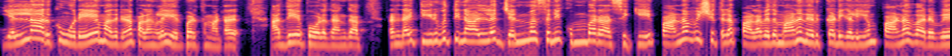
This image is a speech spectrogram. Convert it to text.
எல்லாருக்கும் ஒரே மாதிரியான பலன்களை ஏற்படுத்த மாட்டாரு. அதே போலதாங்க. ரெண்டாயிரத்தி இருபத்தி நாலுல ஜென்ம சனி கும்ப ராசிக்கு பண விஷயத்துல பல விதமான நெருக்கடிகளையும் பண வரவு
